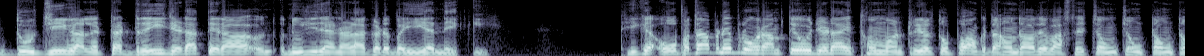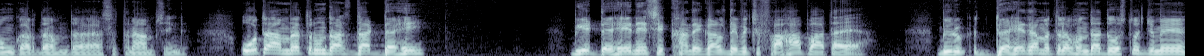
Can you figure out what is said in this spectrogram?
ਦੂਜੀ ਗੱਲ, ਢੱਡਰੀ ਜਿਹੜਾ ਤੇਰਾ ਦੂਜੀ ਨਿਊਜ਼ੀਲੈਂਡ ਵਾਲਾ ਗੜਬਈ ਹੈ ਨੇਕੀ। ਠੀਕ ਹੈ, ਉਹ ਪਤਾ ਆਪਣੇ ਪ੍ਰੋਗਰਾਮ ਤੇ ਉਹ ਜਿਹੜਾ ਇੱਥੋਂ ਮੌਂਟਰੀਅਲ ਤੋਂ ਭੌਂਕਦਾ ਹੁੰਦਾ, ਉਹਦੇ ਵਾਸਤੇ ਚੌਂ ਚੌਂ ਟੌਂ ਟੌਂ ਕਰਦਾ ਹੁੰਦਾ ਹੈ ਸਤਨਾਮ ਸਿੰਘ। ਉਹ ਤਾਂ ਅੰਮ੍ਰਿਤ ਨੂੰ ਦੱਸਦਾ ਡਹੇ ਵੀ ਇਹ ਡਹੇ ਨੇ ਸਿੱਖਾਂ ਦੇ ਗਲ ਦੇ ਵਿੱਚ ਫਾਹਾ ਪਾਤਾ ਆ। ਵੀ ਰੁਕ- ਡਹੇ ਦਾ ਮਤਲਬ ਹੁੰਦਾ ਦੋਸਤੋ ਜਿਵੇਂ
